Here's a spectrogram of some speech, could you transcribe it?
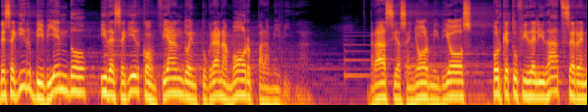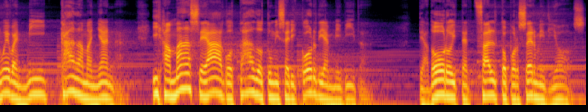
de seguir viviendo y de seguir confiando en tu gran amor para mi vida. Gracias Señor mi Dios, porque tu fidelidad se renueva en mí cada mañana y jamás se ha agotado tu misericordia en mi vida. Te adoro y te exalto por ser mi Dios,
